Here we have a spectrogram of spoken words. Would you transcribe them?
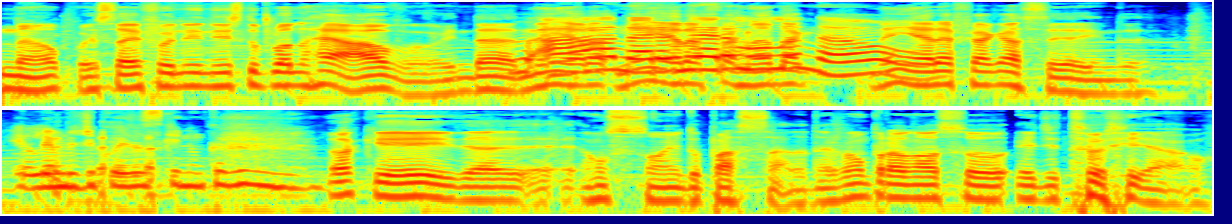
Não, pô, isso aí foi no início do plano real, vô. Ainda nem Ah, era, não nem era- era, não era Fernanda- Lula, não. Nem era FHC ainda. Eu lembro de coisas que nunca vivi. Ok, é, é um sonho do passado, né? Vamos para o nosso editorial.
